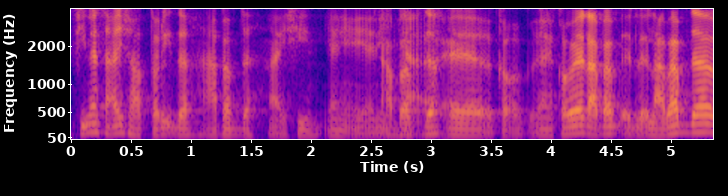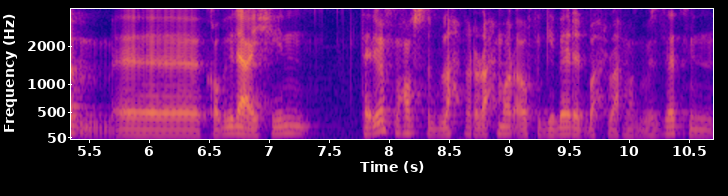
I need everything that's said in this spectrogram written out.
في ناس عايشة على الطريق ده عبابده عايشين. يعني يعني عبابدة؟ آه ك- يعني قبيلة العباب العبابده آه قبيلة عايشين تقريبا في محافظة البحر الأحمر أو في جبال البحر الأحمر بالذات من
